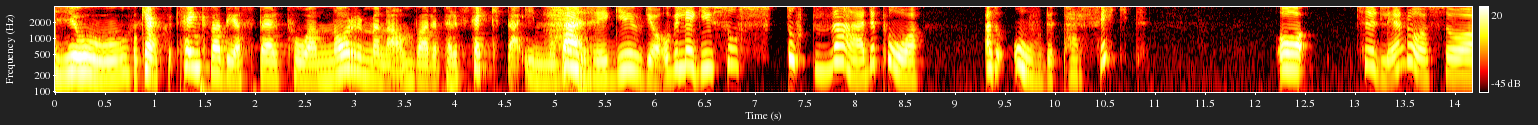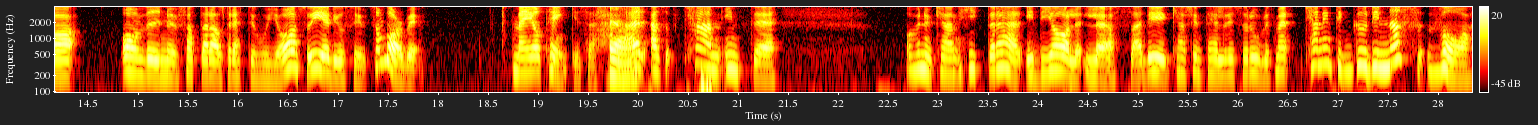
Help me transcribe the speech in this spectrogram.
Jo, och kanske. tänk vad det spär på normerna om vad det perfekta innebär. Herregud ja, och vi lägger ju så stort värde på alltså ordet perfekt. Och tydligen då så om vi nu fattar allt rätt du och jag, så är det att se ut som Barbie. Men jag tänker så här, ja. alltså kan inte om vi nu kan hitta det här ideallösa, det kanske inte heller är så roligt, men kan inte good enough vara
